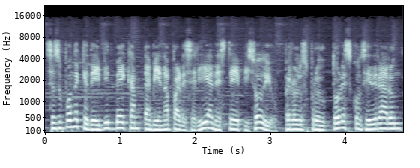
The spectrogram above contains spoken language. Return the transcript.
Se supone que David Beckham también aparecería en este episodio, pero los productores consideraron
